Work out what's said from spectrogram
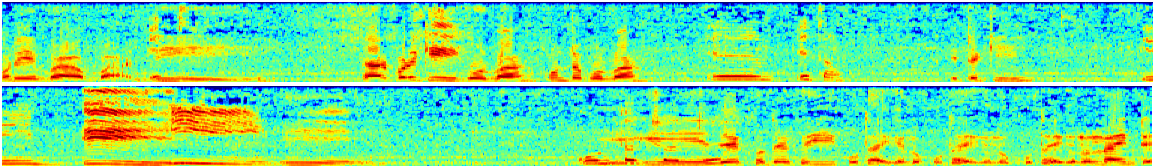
ওরে বাবা ডি। তারপরে কি করবা? কোনটা করবা? এটা। এটা কি? ই। ই। কোনটা দেখো দেখো ই কোথায় গেল কোথায় গেল কোথায় গেল লাইনটা?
